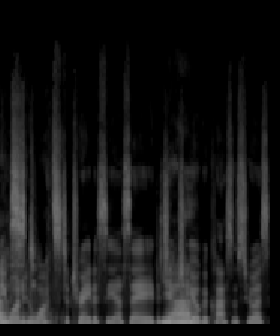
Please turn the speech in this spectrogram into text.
anyone who wants to trade a CSA to Yeah. teach yoga classes to us?"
